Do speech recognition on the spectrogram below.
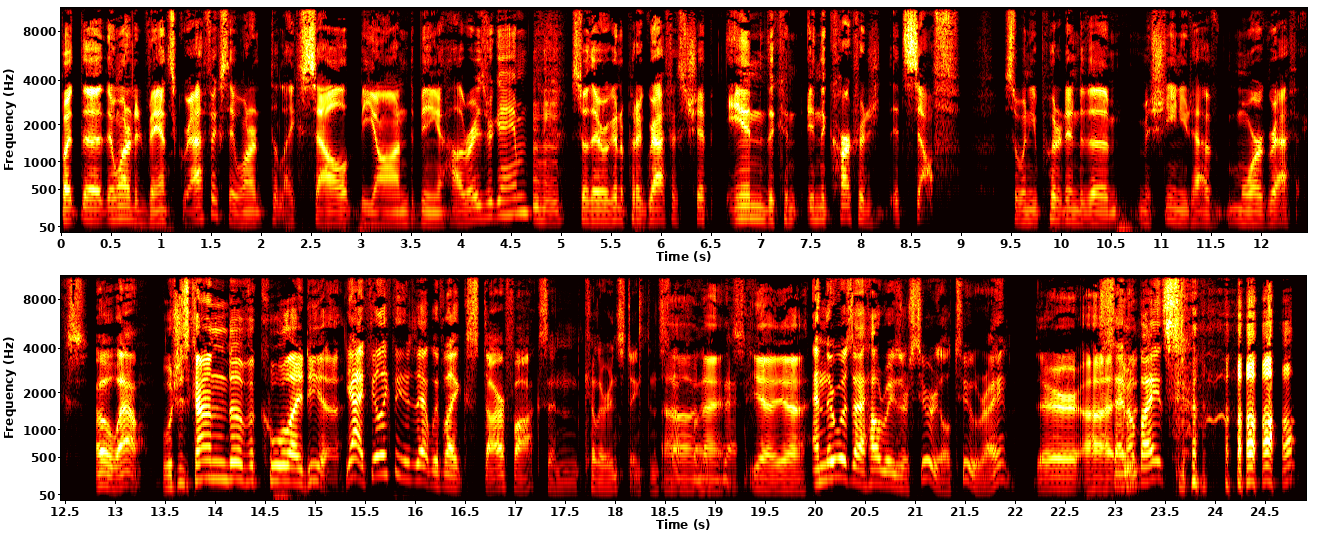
But the, they wanted advanced graphics. They wanted to like sell beyond being a Hellraiser game. Mm-hmm. So they were going to put a graphics chip in the in the cartridge itself. So when you put it into the machine, you'd have more graphics, oh wow. which is kind of a cool idea. Yeah, I feel like they did that with like Star Fox and Killer Instinct and stuff Oh, like nice. that. Yeah, yeah. And there was a Hellraiser cereal too, right? They're uh, it was- Cenobites.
